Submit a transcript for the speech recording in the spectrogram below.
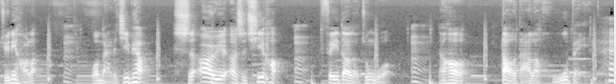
决定好了，嗯，我买了机票，十二月二十七号，嗯，飞到了中国，嗯，然后到达了湖北，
